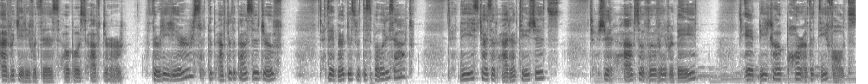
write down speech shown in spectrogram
advocating for this almost after 30 years after the passage of the Americans with Disabilities Act. These kinds of adaptations should absolutely remain and become part of the default.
